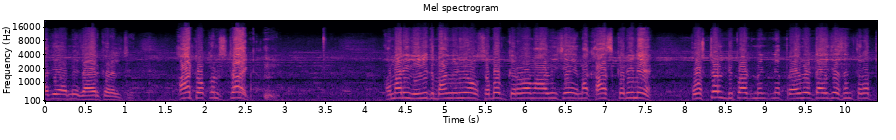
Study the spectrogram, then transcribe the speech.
આજે અમે જાહેર કરેલ છે. આ ટોકન સ્ટ્રાઇક અમારી વિવિધ માંગણીઓ સબબ કરવામાં આવી છે. એમાં ખાસ કરીને પોસ્ટલ ડિપાર્ટમેન્ટને પ્રાઇવેટાઇઝેશન તરફ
